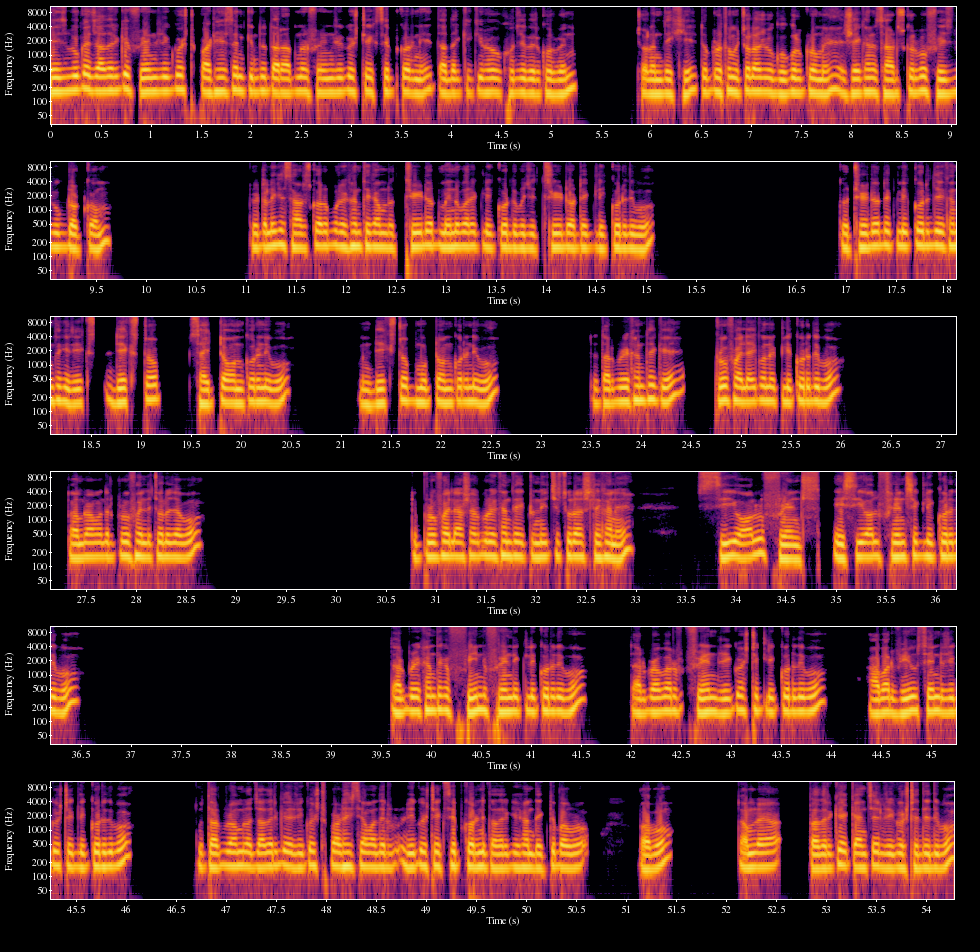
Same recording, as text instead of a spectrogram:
ফেসবুকে যাদেরকে friend request পাঠিয়েছেন, কিন্তু তারা আপনার ফ্রেন্ড রিকোয়েস্ট অ্যাকসেপ্ট করেনি, তাদেরকে কীভাবে খুঁজে বের করবেন? চলেন দেখি। তো প্রথমে চলে আসব গুগল ক্রোমে সেখানে সার্চ করব ফেসবুক ডট কম তো এটা লিখে সার্চ করার পর এখান থেকে আমরা থ্রি ডট মেনু বারে ক্লিক করে দেবো, যে থ্রি ডটে ক্লিক করে দিব। তো থ্রি ডটে ক্লিক করে দিয়ে এখান থেকে ডেস্কটপ সাইটটা অন করে নিব। ডেস্কটপ মোডটা অন করে নিব। তো তারপর এখান থেকে প্রোফাইল আইকনে ক্লিক করে দিব। তো আমরা আমাদের প্রোফাইলে চলে যাব। তো প্রোফাইলে আসার পর এখান থেকে একটু নিচে চলে আসলে এখানে সি অল ফ্রেন্ডস এই সি অল ফ্রেন্ডসে ক্লিক করে দিব। তারপর এখান থেকে ফিন ফ্রেন্ডে ক্লিক করে দিব। তারপর আবার ফ্রেন্ড রিকোয়েস্টে ক্লিক করে দিব। আবার ভিউ সেন্ড রিকোয়েস্টে ক্লিক করে দিব। তো তারপর আমরা যাদেরকে রিকোয়েস্ট পাঠাইছি, আমাদের রিকোয়েস্ট অ্যাকসেপ্ট করেনি, তাদেরকে এখানে দেখতে পাবো পাবো। তো আমরা তাদেরকে ক্যান্সেল রিকোয়েস্টে দিয়ে দিব।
